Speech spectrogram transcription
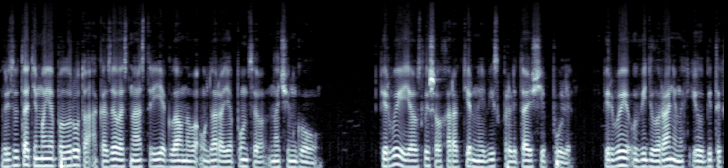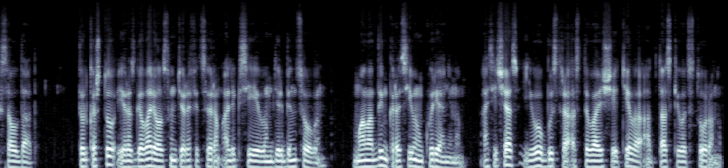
В результате моя полурота оказалась на острие главного удара японцев на Чингоу. Впервые я услышал характерный визг пролетающей пули. Впервые увидел раненых и убитых солдат. Только что я разговаривал с унтер-офицером Алексеевым Дербенцовым, молодым красивым курянином. А сейчас его быстро остывающее тело оттаскивают в сторону,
